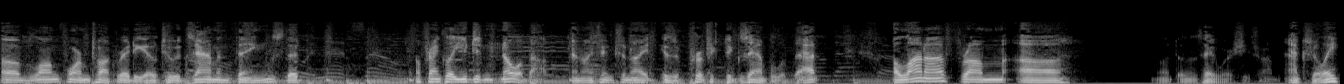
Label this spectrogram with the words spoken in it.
of long form talk radio to examine things that, well, frankly, you didn't know about. And I think tonight is a perfect example of that. Alana from, uh, well, it doesn't say where she's from, actually,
